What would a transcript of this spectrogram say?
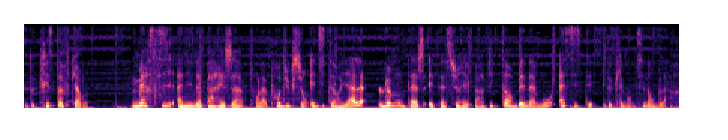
de Christophe Caron. Merci à Nina Pareja pour la production éditoriale. Le montage est assuré par Victor Benamou, assisté de Clémentine Amblard.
